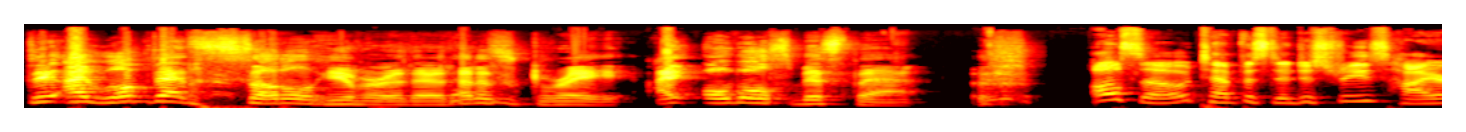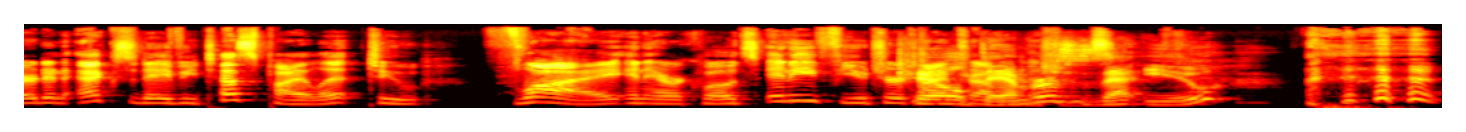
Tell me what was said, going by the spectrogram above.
Dude, I love that subtle humor in there. That is great. I almost missed that. also, Tempest Industries hired an ex-Navy test pilot to fly in air quotes any future Carol time travel Danvers, missions. is that you?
